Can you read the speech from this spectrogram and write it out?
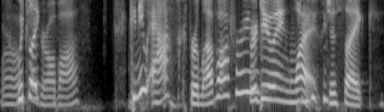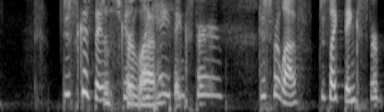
Well, Which like, girl boss. can you ask for love offerings For doing what? Just like just because they Just 'cause for like, love. hey, thanks for just for love, just like thanks for.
